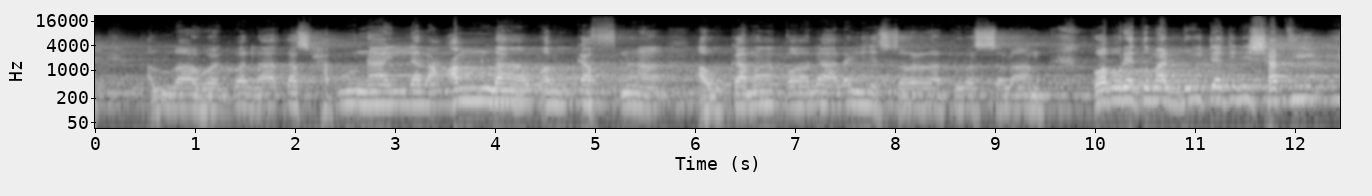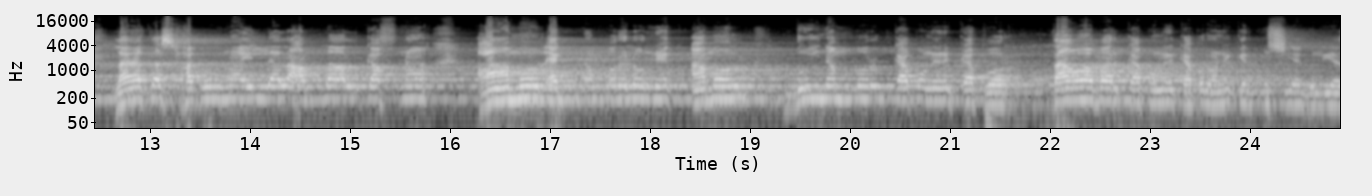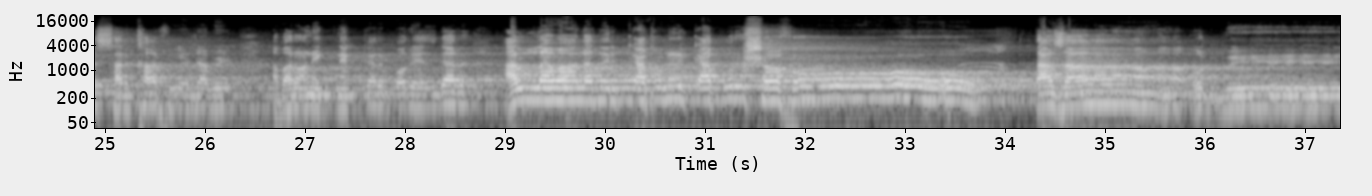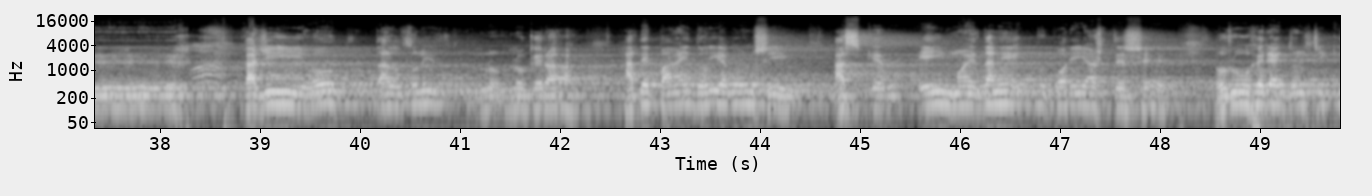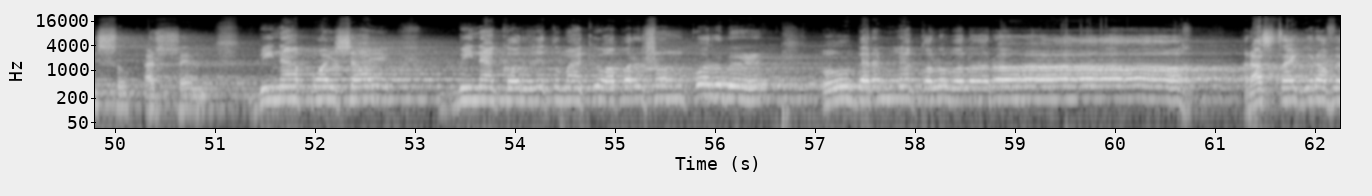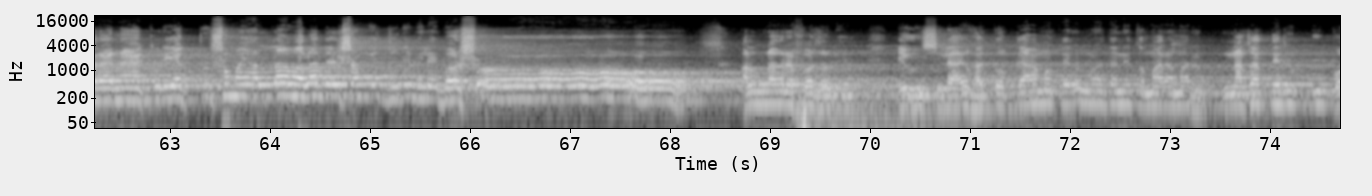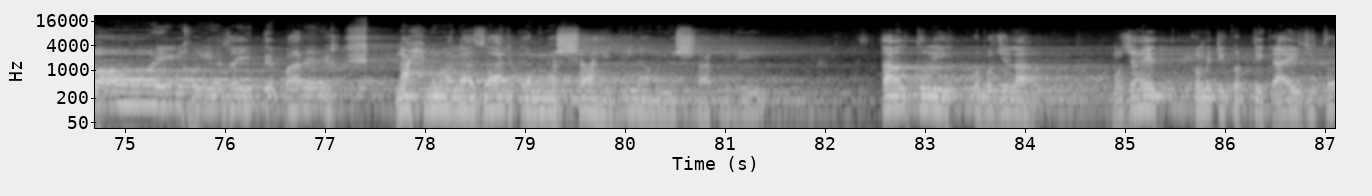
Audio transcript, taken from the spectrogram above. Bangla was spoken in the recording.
আল্লাহ একবার লা তাসহাবুনা ইল্লাল আমলা ওয়াল কাফনা, আও কামা সালাতু ওয়াসসালাম। কবরে তোমার দুইটা জিনিস সাথী, লা তাসহাবুনা ইল্লাল আমলা ওয়াল কাফনা আমল, এক নম্বর হলো নেক আমল, দুই নম্বর কাপনের কাপড়, তাও আবার কাপনের কাপড় অনেকের কুশিয়া গুলিয়া সারখার হয়ে যাবে, আবার অনেক নেককার পরেজগার আল্লাহওয়ালাদের কাপনের কাপড় সহ তাজা উঠবে। কাজী ও তালতলির লোকেরা হাতে পায়ে ধরিয়া বলছি আজকের এই ময়দানে একটু পরেই আসতেছে। রুহের একজন চিকিৎসক আসছেন। বিনা পয়সায়, বিনা খরচে তোমাকে অপারেশন করবে। ও বেরান্না কল বল রাস্তায় ঘোরাফেরা না করি একটু সময় আল্লাহ আল্লাহওয়ালাদের সঙ্গে জুড়ে মিলে বসো। আল্লাহর ফজলে এই উসিলায় হয়তো কামতের ময়দানে তোমার আমার নাজাতের উপায় হয়ে যাইতে পারে। নাহনু আলা জালিকা মিনাশ শাহিদিন মিনাশ শাকিরিন। তালতুলি উপজেলা মুজাহিদ কমিটি কর্তৃক আয়োজিত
